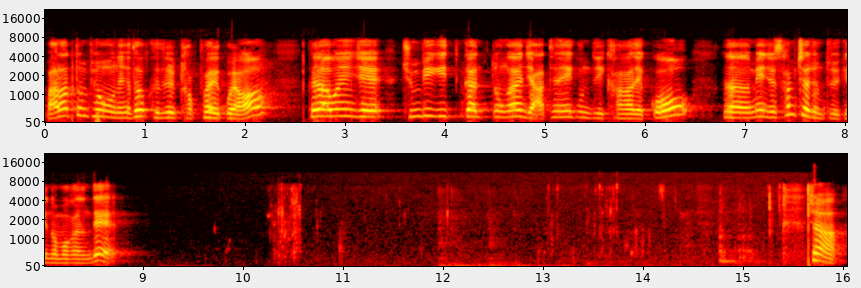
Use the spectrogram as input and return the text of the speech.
마라톤 평원에서 그들을 격파했고요. 그 다음에 이제 준비 기간 동안 이제 아테네 해군들이 강화됐고, 그 다음에 이제 3차 전투 이렇게 넘어가는데, 자,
